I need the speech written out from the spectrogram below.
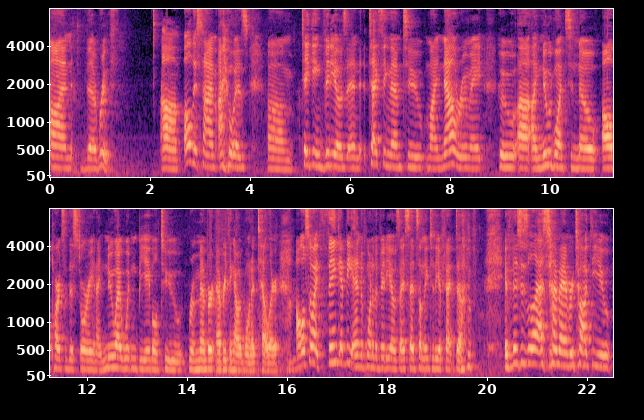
on the roof. Um, all this time, I was um, taking videos and texting them to my now roommate, who uh, I knew would want to know all parts of this story, and I knew I wouldn't be able to remember everything I would want to tell her. Also, I think at the end of one of the videos, I said something to the effect of, If this is the last time I ever talk to you,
